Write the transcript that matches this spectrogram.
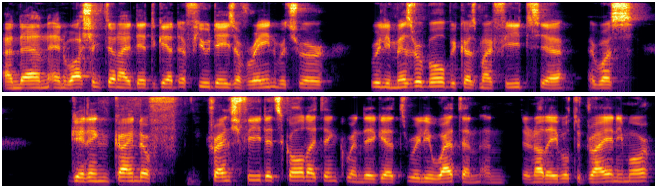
And then in Washington, I did get a few days of rain, which were really miserable because my feet, yeah, it was getting kind of trench feet it's called i think when they get really wet and, and they're not able to dry anymore.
